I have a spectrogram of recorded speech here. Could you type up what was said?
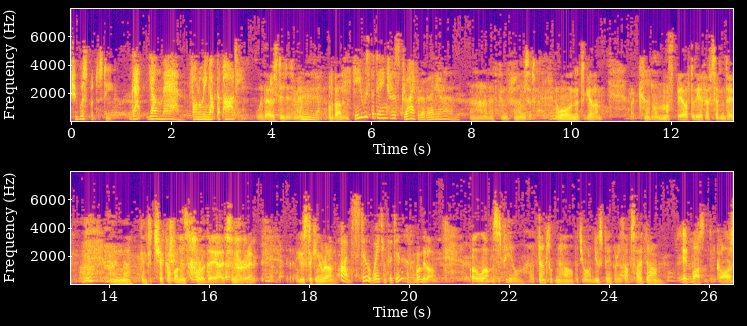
she whispered to Steed. That young man following up the party. With Aristides, you mean? What about him? He was the dangerous driver of earlier on. Ah, that confirms it. They're all in it together. The colonel must be after the FF-70. I'm uh, going to check up on his holiday itinerary. Uh, you sticking around? I'm still waiting for dinner. It Won't be long. Oh, uh, Mrs. Peel, uh, don't look now, but your newspaper is upside down. It wasn't, of course.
